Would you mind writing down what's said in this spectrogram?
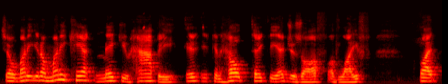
so money you know money can't make you happy. It, it can help take the edges off of life. But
